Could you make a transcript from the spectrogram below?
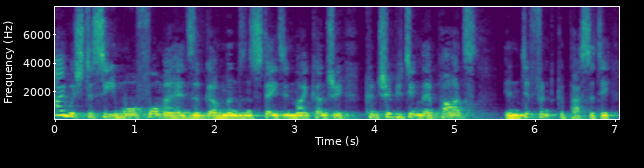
I wish to see more former heads of government and state in my country contributing their parts in different capacity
